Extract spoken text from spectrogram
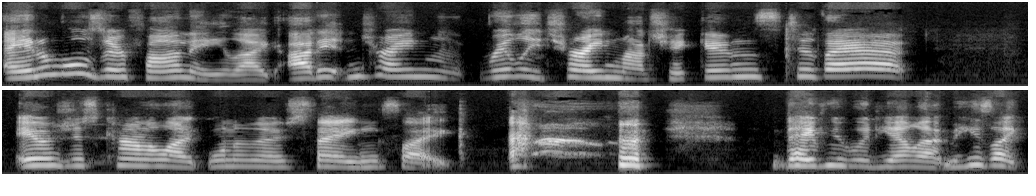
animals are funny. Like I didn't train really train my chickens to that. It was just kind of like one of those things. Like Davey would yell at me. He's like,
